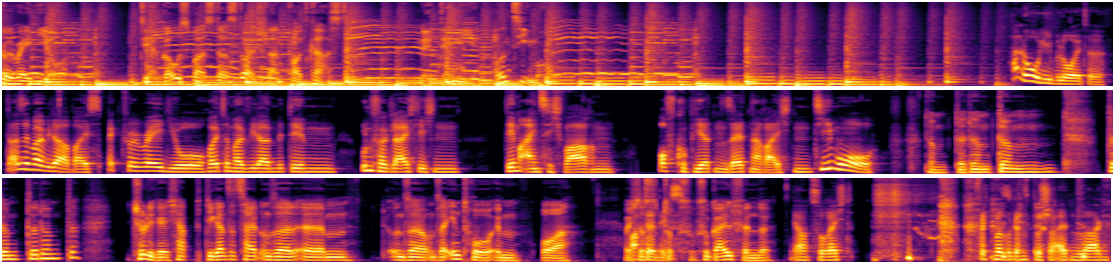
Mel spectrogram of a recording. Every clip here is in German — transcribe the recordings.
Spectral Radio, der Ghostbusters Deutschland Podcast mit Danny und Timo. Hallo, liebe Leute, da sind wir wieder bei Spectral Radio. Heute mal wieder mit dem unvergleichlichen, dem einzig wahren, oft kopierten, selten erreichten Timo. Dum, dum, dum, dum, dum, dum, dum. Entschuldige, ich habe die ganze Zeit unser, ähm, unser, unser Intro im Ohr, weil Macht ich das so, so geil finde. Ja, zu Recht. Ich mal so ganz bescheiden sagen.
